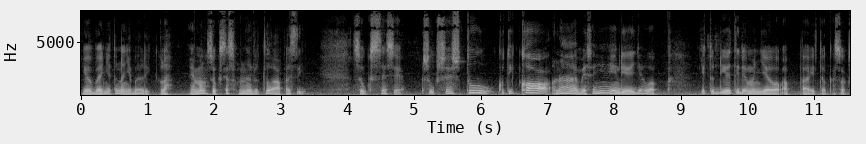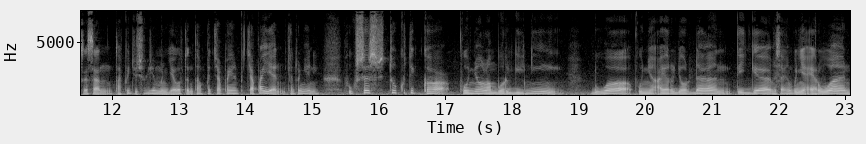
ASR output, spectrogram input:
jawabannya tuh nanya balik. Lah emang sukses menurut lo apa sih? Sukses ya? Sukses tuh ketika. Nah biasanya yang dia jawab itu dia tidak menjawab apa itu kesuksesan tapi justru dia menjawab tentang pencapaian-pencapaian. Contohnya nih sukses itu ketika punya Lamborghini dua punya Air Jordan tiga misalnya punya Air One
